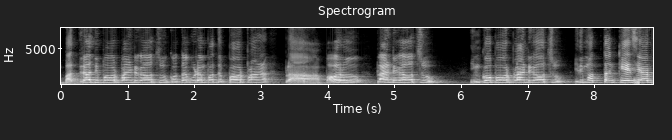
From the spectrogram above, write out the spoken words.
భద్రాద్రి పవర్ ప్లాంట్ కావచ్చు కొత్తగూడెం పద్ పవర్ ప్లాంట్ పవర్ ప్లాంట్ కావచ్చు ఇంకో పవర్ ప్లాంట్ కావచ్చు. ఇది మొత్తం కేసీఆర్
